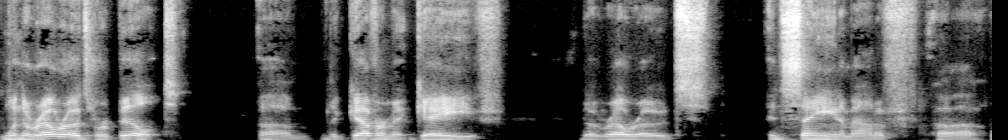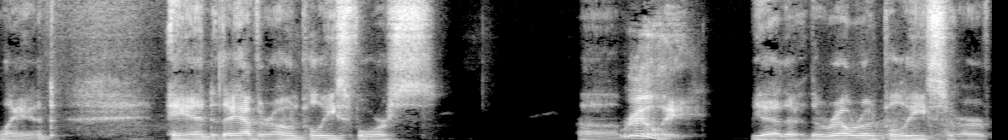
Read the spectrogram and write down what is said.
when the railroads were built, um, the government gave the railroads insane amount of uh, land, and they have their own police force. Um, really, yeah, the, the railroad police are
